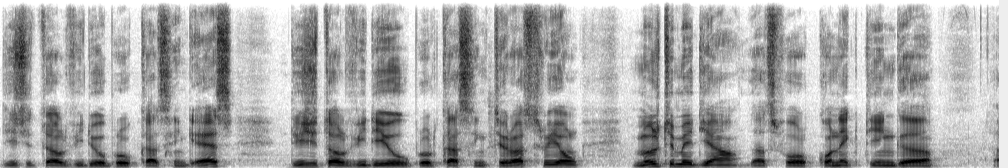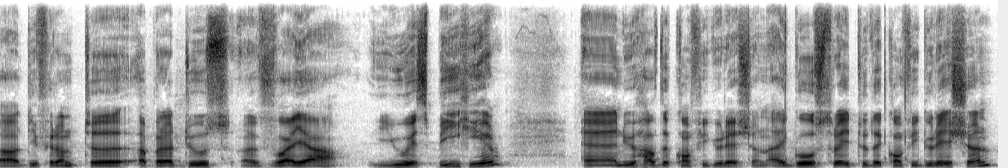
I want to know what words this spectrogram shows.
Digital Video Broadcasting S, Digital Video Broadcasting Terrestrial, Multimedia, that's for connecting uh, uh, different uh, apparatus via USB here, and you have the configuration. I go straight to the configuration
